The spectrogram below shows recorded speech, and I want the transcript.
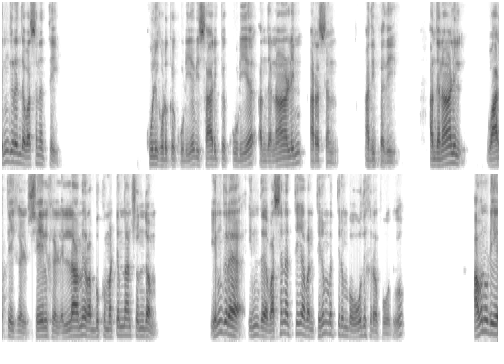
என்கிற இந்த வசனத்தை கூலி கொடுக்கக்கூடிய விசாரிக்கக்கூடிய அந்த நாளின் அரசன் அதிபதி. அந்த நாளில் வார்த்தைகள் செயல்கள் எல்லாமே ரப்புக்கு மட்டும்தான் சொந்தம். என்கிற இந்த வசனத்தை அவன் திரும்ப திரும்ப ஓதுகிற போது அவனுடைய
